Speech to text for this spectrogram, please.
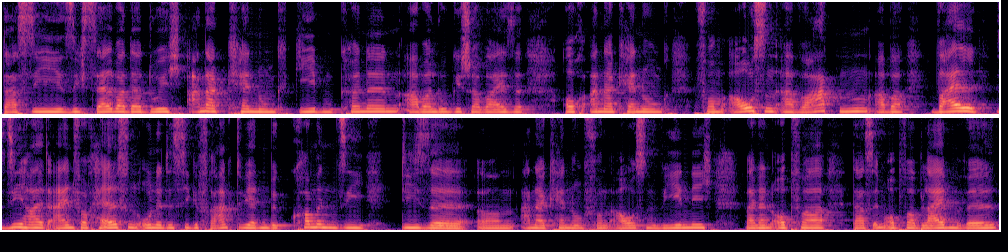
dass sie sich selber dadurch Anerkennung geben können, aber logischerweise auch Anerkennung vom Außen erwarten, aber weil sie halt einfach helfen, ohne dass sie gefragt werden, bekommen sie diese ähm, Anerkennung von außen wenig, weil ein Opfer, das im Opfer bleiben will,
